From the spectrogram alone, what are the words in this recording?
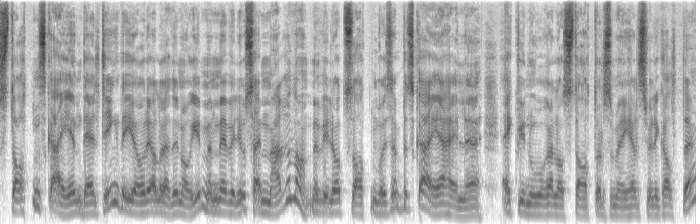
staten skal eie en del ting, det gjør de allerede i Norge, men vi vil jo si mer. da. Vi vil jo at staten f.eks. skal eie hele Equinor eller Statoil, som jeg helst ville kalt det.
